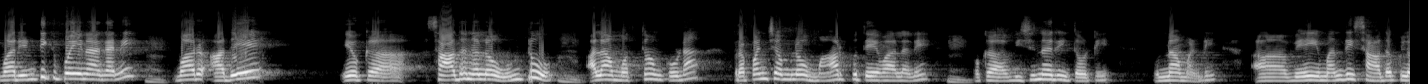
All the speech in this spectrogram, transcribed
వారి ఇంటికి పోయినా కానీ వారు అదే యొక్క సాధనలో ఉంటూ అలా మొత్తం కూడా ప్రపంచంలో మార్పు తేవాలనే ఒక విజనరీ తోటి ఉన్నామండి. ఆ వెయ్యి మంది సాధకుల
